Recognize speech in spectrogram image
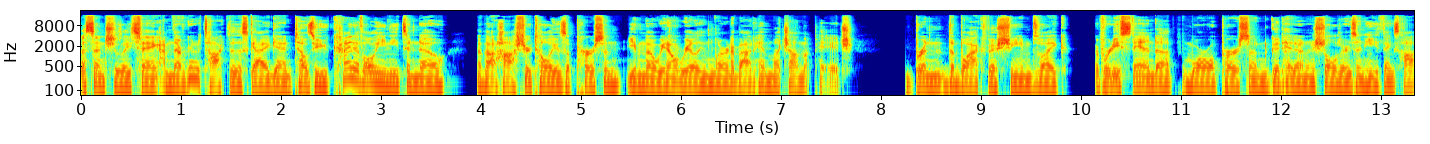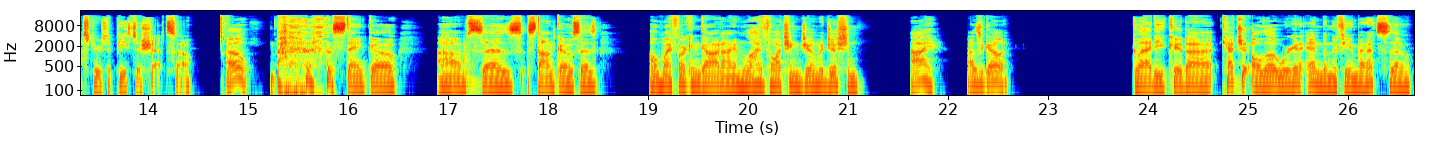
essentially saying, I'm never going to talk to this guy again, tells you kind of all you need to know about Hoster Tully as a person, even though we don't really learn about him much on the page. Bryn, the Blackfish seems like a pretty stand up, moral person, good head on his shoulders, and he thinks Hoster's a piece of shit. So, oh, Stanko um, says, Stanko says, Oh my fucking god, I am live watching Joe Magician. Hi, how's it going? Glad you could uh, catch it, although we're to end in a few minutes. So,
